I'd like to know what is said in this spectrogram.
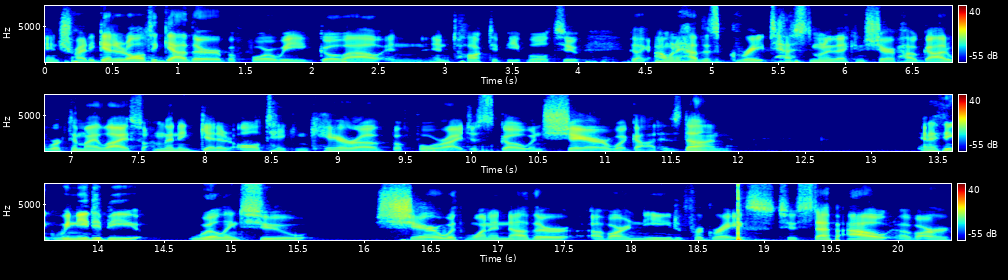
and try to get it all together before we go out and, and talk to people to be like, I want to have this great testimony that I can share of how God worked in my life, so I'm going to get it all taken care of before I just go and share what God has done. And I think we need to be willing to share with one another of our need for grace, to step out of our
